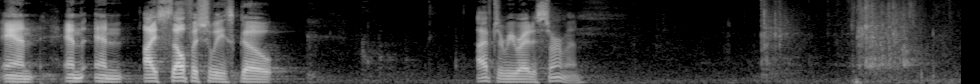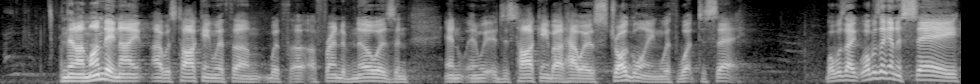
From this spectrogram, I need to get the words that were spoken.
and, and, and I selfishly go, I have to rewrite a sermon. And then on Monday night, I was talking with, um, with a, a friend of Noah's and, and, and we just talking about how I was struggling with what to say. What was I, what was I going to say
